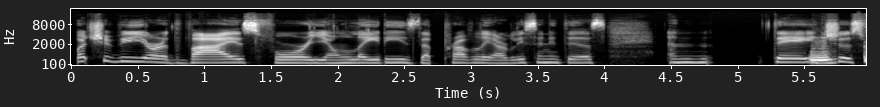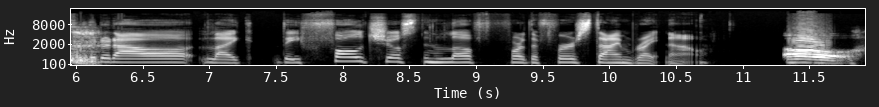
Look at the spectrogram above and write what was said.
what should be your advice for young ladies that probably are listening to this and they mm-hmm. just figured out like they fall just in love for the first time right now? Oh,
